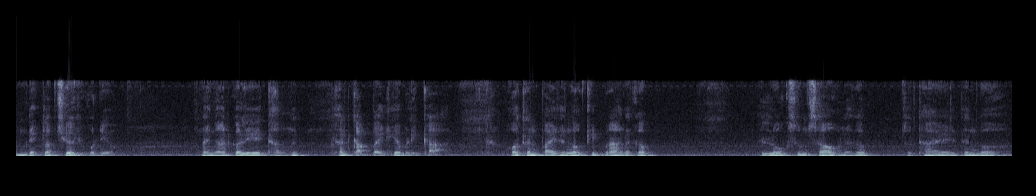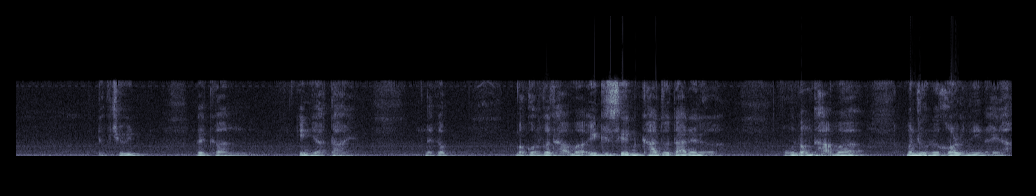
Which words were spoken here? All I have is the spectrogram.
ำเด็กรับเชื่ออยู่คนเดียวในงานก็เลยทางท่านกลับไปที่อเมริกาพอท่านไปท่านก็คิดมากนะครับ เป็นโรคซึมเศร้านะครับ สุดท้ายท่านก็ ชีวิตด้วยการกินยาตายนะครับบางคนก็ถามว่าไอ้คริสเตียนฆ่าตัวตายได้เหรอผมก็ต้องถามว่ามันอยู่ในกรณีไหนล่ะ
